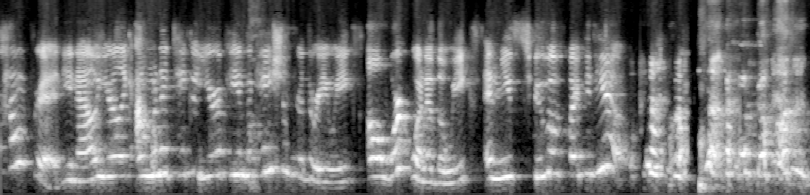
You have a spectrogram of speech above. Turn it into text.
hybrid, you know, you're like, I'm gonna take a European vacation for three weeks. I'll work one of the weeks and use two of my PTO.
